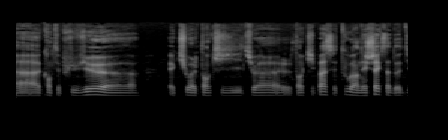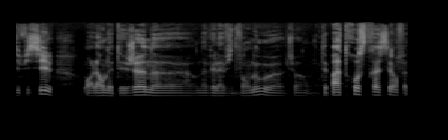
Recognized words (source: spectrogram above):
Euh, quand t'es plus vieux euh, et que tu vois le temps qui, tu vois le temps qui passe et tout, un échec, ça doit être difficile. Bon, là, on était jeunes, euh, on avait la vie devant nous, euh, tu vois. On n'était pas trop stressés en fait.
